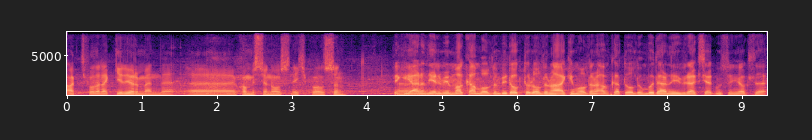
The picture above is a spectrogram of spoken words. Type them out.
aktif olarak geliyorum ben de. Ee, komisyon olsun, ekip olsun. Peki yarın diyelim bir makam oldun, bir doktor oldun, hakim oldun, avukat oldun. Bu derneği bırakacak mısın yoksa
